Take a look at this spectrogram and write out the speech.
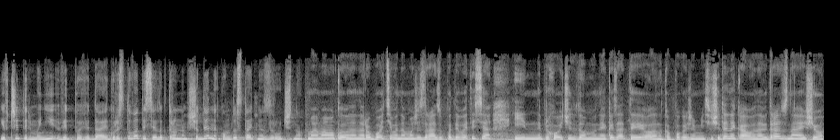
і вчитель мені відповідає. Користуватися електронним щоденником достатньо зручно. Моя мама, коли вона на роботі, вона може зразу подивитися і не приходячи додому, не казати Оленка, покажи мені свій щоденник, а вона відразу знає, що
